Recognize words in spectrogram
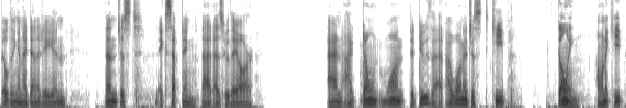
building an identity and then just accepting that as who they are. And I don't want to do that. I want to just keep going. I want to keep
